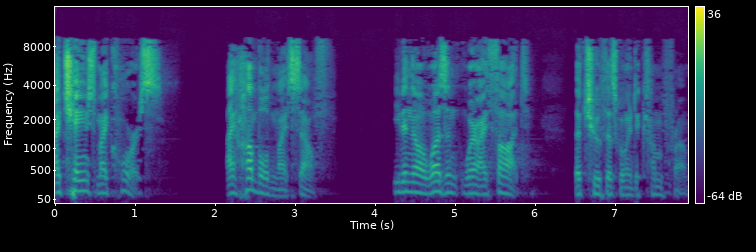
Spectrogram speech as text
I changed my course. I humbled myself, even though it wasn't where I thought the truth was going to come from.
